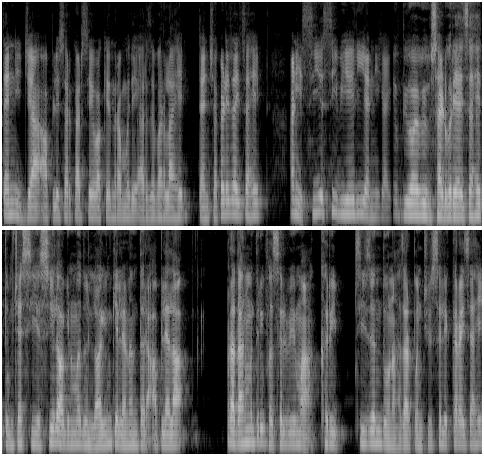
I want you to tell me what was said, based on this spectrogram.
त्यांनी ज्या आपले सरकार सेवा केंद्रामध्ये अर्ज भरला आहे त्यांच्याकडे जायचं आहे. आणि C S C V L E यांनी काय पी वाय वेबसाईटवर यायचं आहे. तुमच्या सी एस सी लॉग इनमधून लॉग इन केल्यानंतर आपल्याला प्रधानमंत्री फसल विमा खरीप सीझन दोन हजार पंचवीस सिलेक्ट करायचं आहे.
